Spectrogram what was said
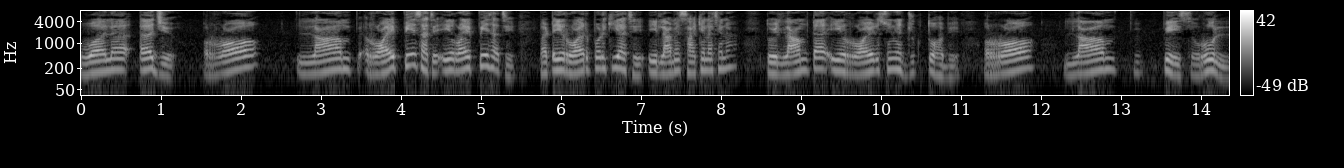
ওয়ালা আজ, র লাম রয় পেশ আছে, এই রয় পেশ আছে বাট এই রয়ের পরে কি আছে? এই লামে সাকেন আছে না? তো এই লামটা এই রয়ের সঙ্গে যুক্ত হবে। র, লাম, পেশ, রুল।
